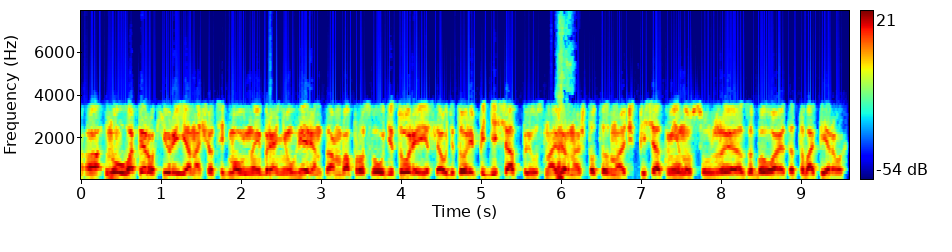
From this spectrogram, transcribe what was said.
А, ну, во-первых, Юрий, я насчет 7 ноября не уверен. Там вопрос в аудитории. Если аудитория 50 плюс, наверное, что-то значит. 50 минус уже забывают. Это во-первых.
